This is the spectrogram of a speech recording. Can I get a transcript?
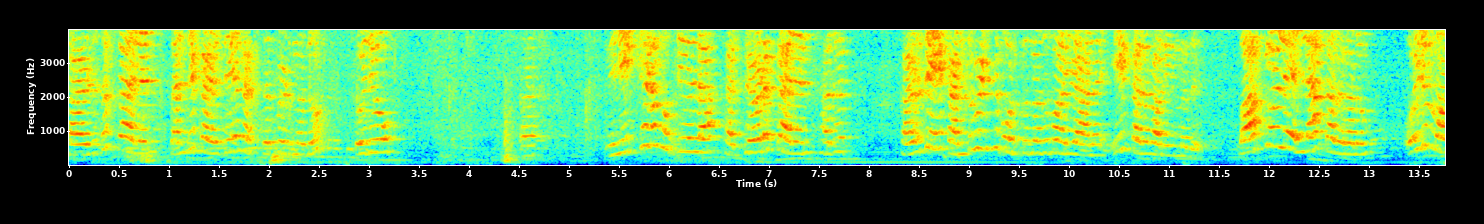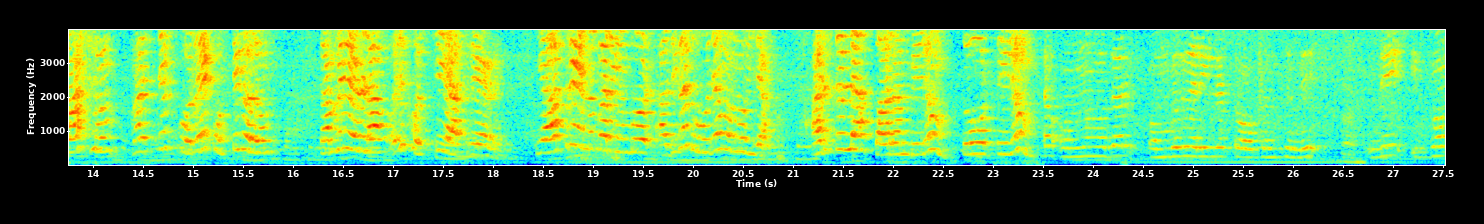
കഴുതക്കാരൻ തന്റെ കഴുതയെ നഷ്ടപ്പെടുന്നതും ഒരു നിരീക്ഷണ ബുദ്ധിയുള്ള കച്ചവടക്കാരൻ അത് കഴുതയെ കണ്ടുപിടിച്ചു കൊടുക്കുന്നതുമായാണ് ഈ കഥ പറയുന്നത്. ബാക്കിയുള്ള എല്ലാ കഥകളും ഒരു മാഷും മറ്റ് കുറെ കുട്ടികളും തമ്മിലുള്ള ഒരു കൊച്ചു യാത്രയാണ്. യാത്ര എന്ന് പറയുമ്പോൾ അധിക ദൂരമൊന്നുമില്ല. അടുത്തുള്ള പറമ്പിലും തോട്ടിലും ഒന്ന് മുതൽ ഒമ്പത് വരെയുള്ള ടോക്കൺസ് ഉണ്ട്. ഇത് ഇപ്പം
